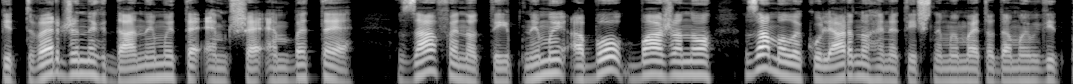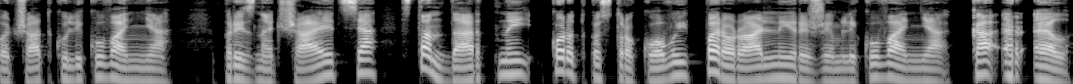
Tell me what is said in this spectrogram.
підтверджених даними ТМЧ МБТ, за фенотипними або бажано за молекулярно-генетичними методами від початку лікування призначається стандартний короткостроковий пероральний режим лікування КРЛ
